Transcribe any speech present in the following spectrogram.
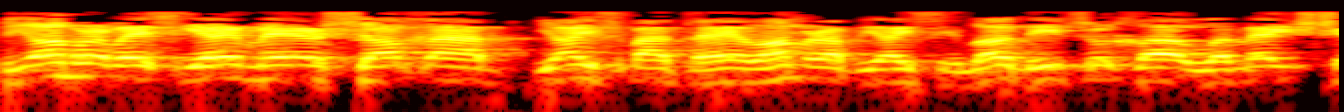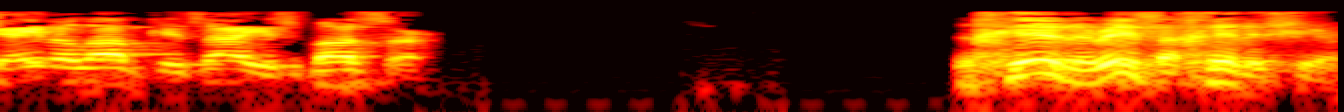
The Amr of Yemer Shachab Yais Batahel Amr of Yaisi Lod Yitzrucha Lemei Shein Alav Kizayis Basar. The chid, there is a chiddush here.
